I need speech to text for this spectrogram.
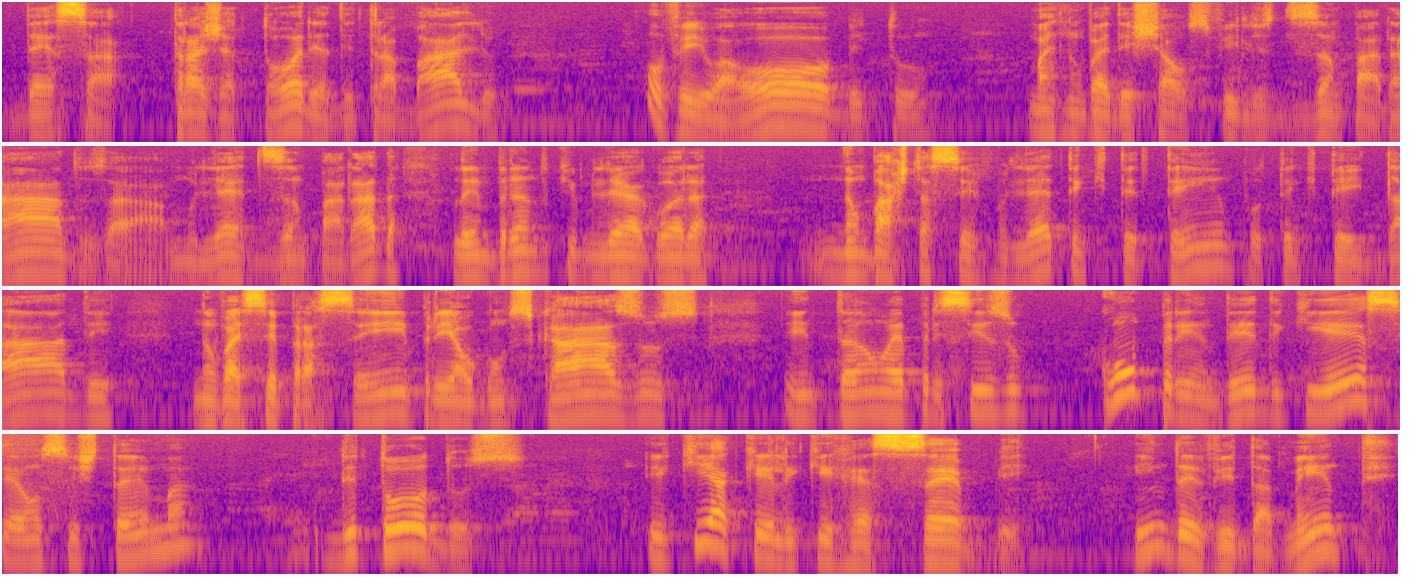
dessa trajetória de trabalho, ou veio a óbito, mas não vai deixar os filhos desamparados, a mulher desamparada. Lembrando que mulher agora não basta ser mulher, tem que ter tempo, tem que ter idade, não vai ser para sempre em alguns casos. Então é preciso compreender de que esse é um sistema de todos e que aquele que recebe indevidamente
